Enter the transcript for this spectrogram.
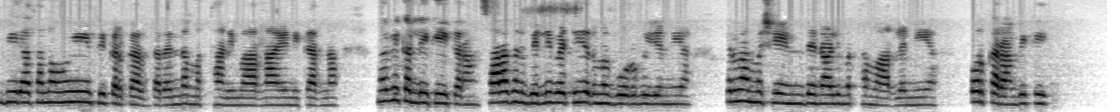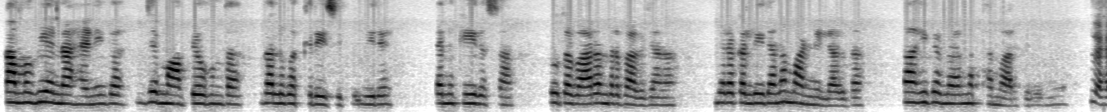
ਵੀਰਾ ਤਾਂ ਨਾ ਉਹੀ ਫਿਕਰ ਕਰਦਾ ਰਹਿੰਦਾ ਮੱਥਾ ਨਹੀਂ ਮਾਰਨਾ ਐ ਨਹੀਂ ਕਰਨਾ। ਮੈਂ ਵੀ ਇਕੱਲੀ ਕੀ ਕਰਾਂ? ਸਾਰਾ ਦਿਨ ਵਿਹਲੀ ਬੈਠੀ ਜਦੋਂ ਮੈਂ ਬੋਰ ਹੋਈ ਜਾਂਦੀ ਆ ਫਿਰ ਮੈਂ ਮਸ਼ੀਨ ਦੇ ਨਾਲ ਹੀ ਮੱਥਾ ਮਾਰ ਲੈਂਦੀ ਆ ਹੋਰ ਕਰਾਂ ਵੀ ਕੀ? ਕੰਮ ਵੀ ਇੰਨਾ ਹੈ ਨਹੀਂਗਾ ਜੇ ਮਾਂ ਪਿਓ ਹੁੰਦਾ, ਗੱਲ ਵੱਖਰੀ ਸੀ ਵੀਰੇ। ਤੈਨੂੰ ਕੀ ਦੱਸਾਂ? ਤੂੰ ਤਾਂ ਬਾਹਰ ਅੰਦਰ ਭੱਗ ਜਾਣਾ। ਮੇਰਾ ਇਕੱਲੀ ਦਾ ਨਾ ਮਨ ਨਹੀਂ ਲੱਗਦਾ, ਤਾਂ ਹੀ ਫਿਰ ਮੈਂ ਮੱਥਾ ਮਾਰਦੀ ਰਹਿੰਦੀ ਆ ਲੈ,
